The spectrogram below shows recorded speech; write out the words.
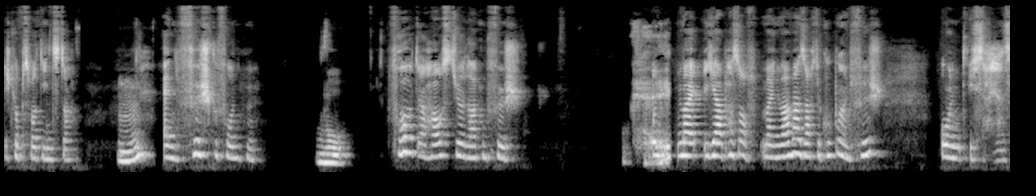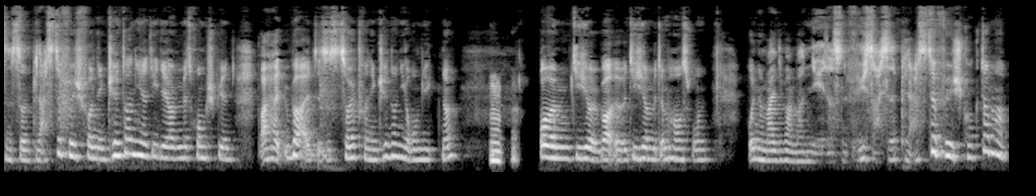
Ich glaube, es war Dienstag. Mhm. Ein Fisch gefunden. Wo? Vor der Haustür lag ein Fisch. Okay. Und mein, ja, pass auf, meine Mama sagte, guck mal, ein Fisch. Und ich sag, ja, das ist so ein Plastefisch von den Kindern hier, die da mit rumspielen. Weil halt überall dieses Zeug von den Kindern hier rumliegt, ne? Mhm. Und die hier überall, die hier mit im Haus wohnen. Und dann meinte Mama, nee, das ist ein Fisch, das ist ein Plastefisch, guck doch mal.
